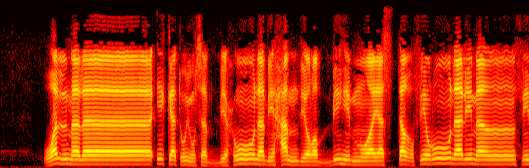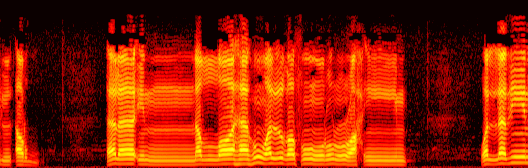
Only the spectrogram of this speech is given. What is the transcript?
وَالْمَلَائِكَةُ يُسَبِّحُونَ بِحَمْدِ رَبِّهِمْ وَيَسْتَغْفِرُونَ لِمَن فِي الْأَرْضِ. أَلَا إِنَّ اللَّهَ هُوَ الْغَفُورُ الرَّحِيمُ. وَالَّذِينَ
